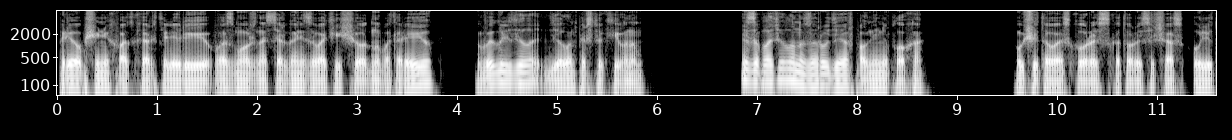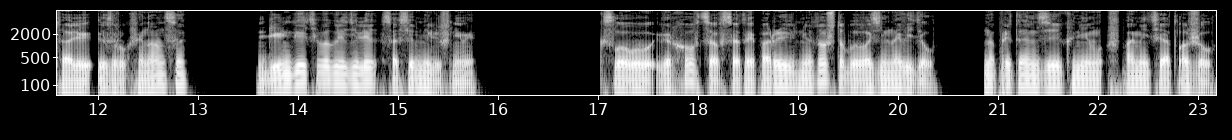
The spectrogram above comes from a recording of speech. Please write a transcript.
При общей нехватке артиллерии возможность организовать еще одну батарею выглядела делом перспективным. И заплатил он за орудие вполне неплохо. Учитывая скорость, с которой сейчас улетали из рук финансы, деньги эти выглядели совсем не лишними. К слову, Верховцев с этой поры не то чтобы возненавидел, но претензии к ним в памяти отложил.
